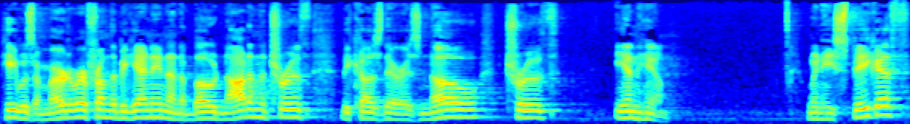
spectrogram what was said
He was a murderer from the beginning and abode not in the truth, because there is no truth in him. When he speaketh,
